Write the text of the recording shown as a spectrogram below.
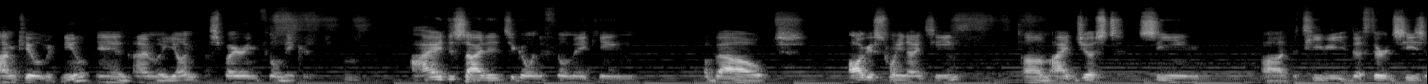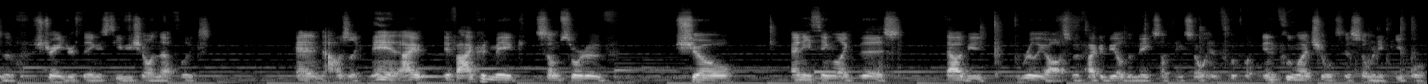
I'm Caleb McNeill, and I'm a young aspiring filmmaker. I decided to go into filmmaking about August 2019. Um, I just seen uh, the TV, the third season of Stranger Things TV show on Netflix, and I was like, man, I if I could make some sort of show, anything like this, that would be really awesome. If I could be able to make something so influ- influential to so many people,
